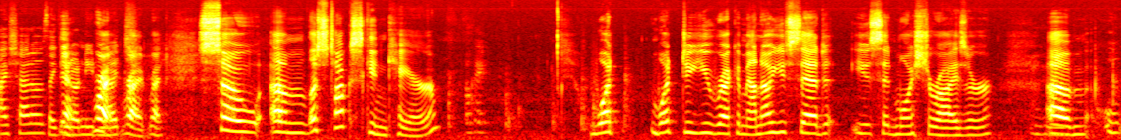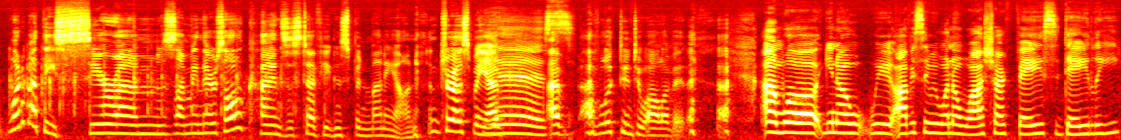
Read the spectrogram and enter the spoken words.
eyeshadows. Like yeah, you don't need right, much. right, right. So um, let's talk skincare. Okay. What what do you recommend? I know you said you said moisturizer. Mm-hmm. Um, what about these serums? I mean, there's all kinds of stuff you can spend money on. Trust me, I've, Yes. I've I've looked into all of it. Um. Well, you know, we obviously we want to wash our face daily,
